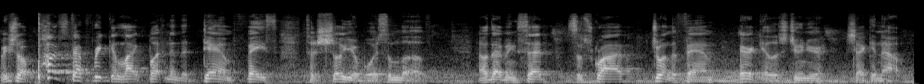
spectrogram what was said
Make sure to punch that freaking like button in the damn face to show your boy some love. Now with that being said, subscribe, join the fam, Eric Ellis Jr., checking out.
